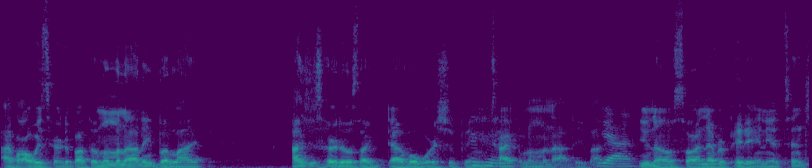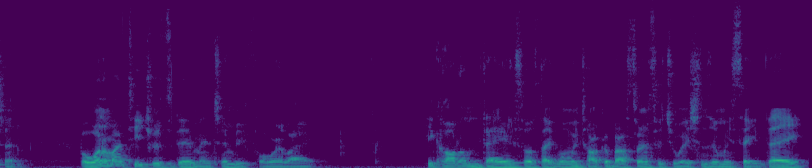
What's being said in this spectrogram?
I've always heard about the Illuminati, but like, I just heard it was like devil worshiping mm-hmm. type Illuminati. Like, Yeah. You know, so I never paid it any attention. But one of my teachers did mention before, like, he called them they. So it's like when we talk about certain situations and we say they,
